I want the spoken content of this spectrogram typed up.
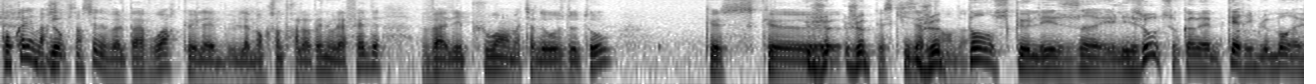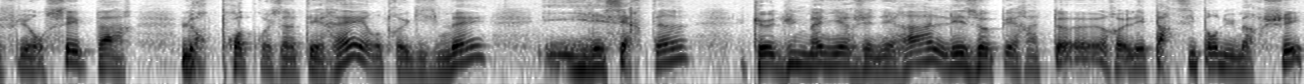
Pourquoi les marchés Donc- financiers ne veulent pas voir que la, la Banque Centrale Européenne ou la Fed va aller plus loin en matière de hausse de taux que ce que, je, je- que ce qu'ils je pense que les uns et les autres sont quand même terriblement influencés par leurs propres intérêts, entre guillemets. Il est certain que d'une manière générale, les opérateurs, les participants du marché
